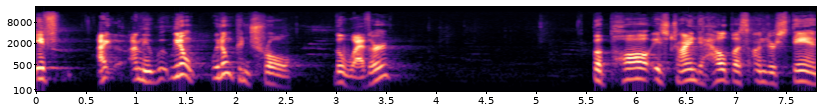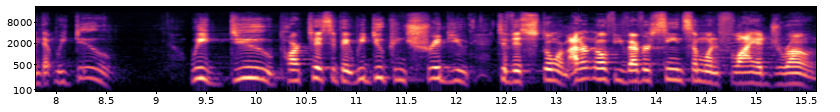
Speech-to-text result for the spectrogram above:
If I, I mean, we don't, we don't control the weather, but Paul is trying to help us understand that we do. We do participate, we do contribute to this storm. I don't know if you've ever seen someone fly a drone.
